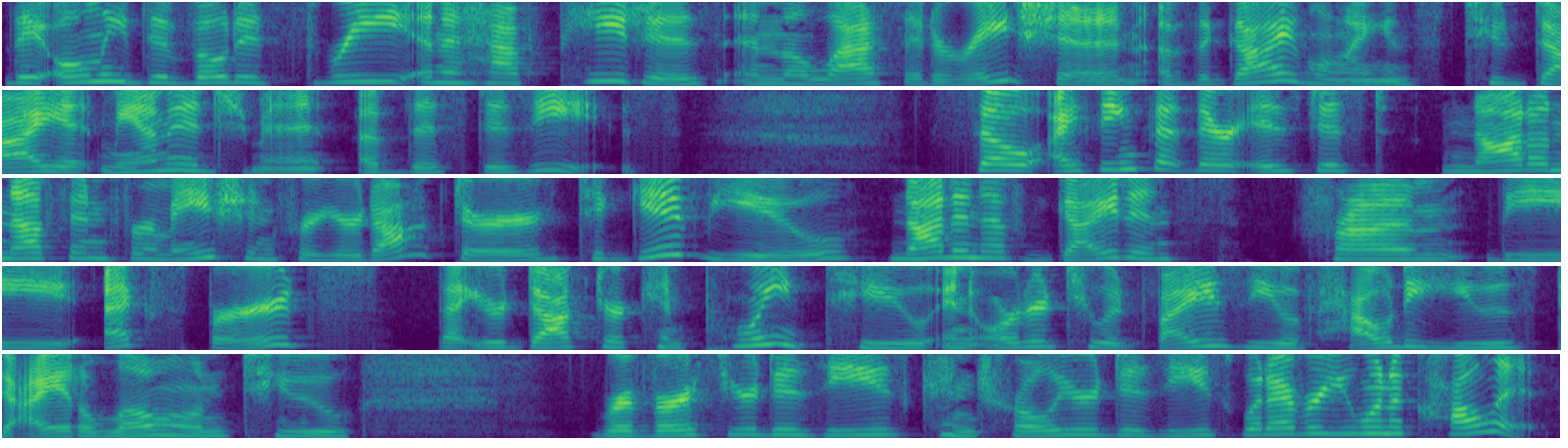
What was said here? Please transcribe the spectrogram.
they only devoted three and a half pages in the last iteration of the guidelines to diet management of this disease. So I think that there is just not enough information for your doctor to give you, not enough guidance from the experts that your doctor can point to in order to advise you of how to use diet alone to reverse your disease, control your disease, whatever you want to call it.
